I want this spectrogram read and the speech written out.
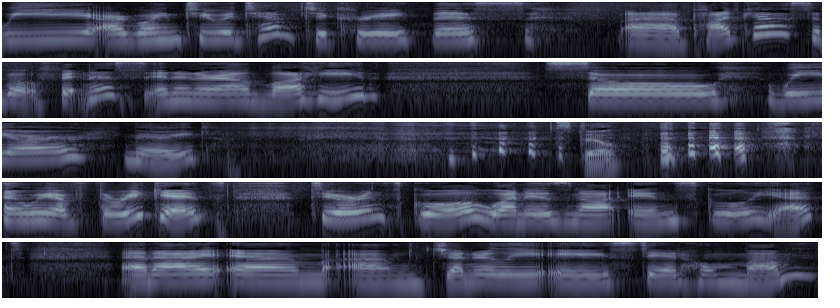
we are going to attempt to create this uh, podcast about fitness in and around Lougheed. So we are married, Still? and we have three kids. Two are in school. One is not in school yet, and I am um, generally a stay-at-home mom.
